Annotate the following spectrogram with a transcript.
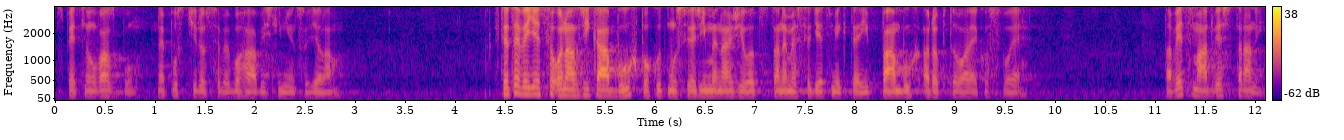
zpětnou vazbu. Nepustit do sebe Boha, aby s ním něco dělal. Chcete vědět, co o nás říká Bůh, pokud mu svěříme náš život, staneme se dětmi, který pán Bůh adoptoval jako svoje? Ta věc má dvě strany.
